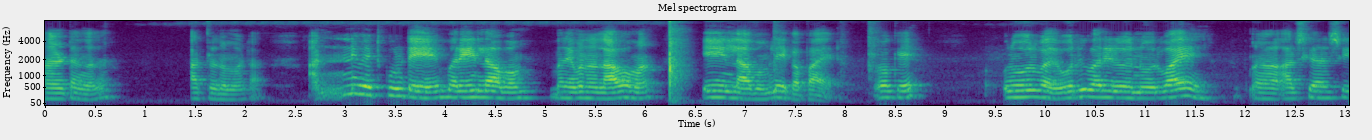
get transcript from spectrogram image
అని అంటాం కదా. అట్లనమాట. అన్నీ పెట్టుకుంటే మరి ఏం లాభం? మరి ఏమన్నా లాభమా? ఏం లాభం లేకపాయే. ఓకే. నోరు ఒర్రి వరి వారి నోరు అరిసి అరిసి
